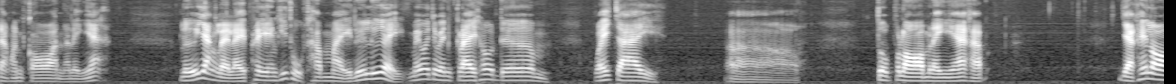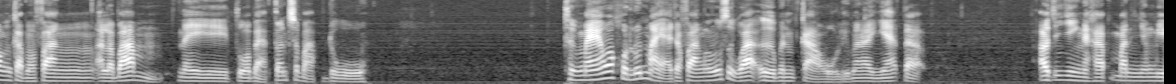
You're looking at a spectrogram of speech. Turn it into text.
ดังพันกรอะไรเงี้ย หรืออย่างหลาย ๆ เพลงที่ถูกทำใหม่เรื่อย ๆ ไม่ว่าจะเป็นไกลเท่าเดิม ไว้ใจตัวปลอมอะไรเงี้ยครับ อยากให้ลองกลับมาฟังอัลบั้มในตัวแบบต้นฉบับดู ถึงแม้ว่าคนรุ่นใหม่อาจจะฟังแล้วรู้สึกว่าเออมันเก่าหรือมันอะไรเงี้ย แต่เอาจริงๆนะครับ มันยังมี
